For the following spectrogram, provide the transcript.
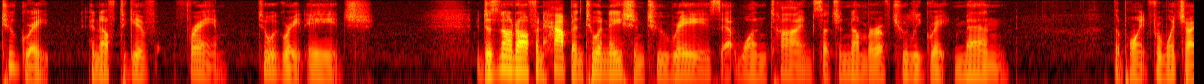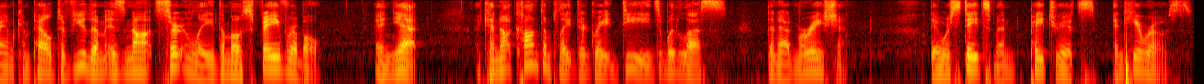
too great, enough to give frame to a great age. It does not often happen to a nation to raise at one time such a number of truly great men. The point from which I am compelled to view them is not certainly the most favorable, and yet I cannot contemplate their great deeds with less than admiration. They were statesmen, patriots, and heroes,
